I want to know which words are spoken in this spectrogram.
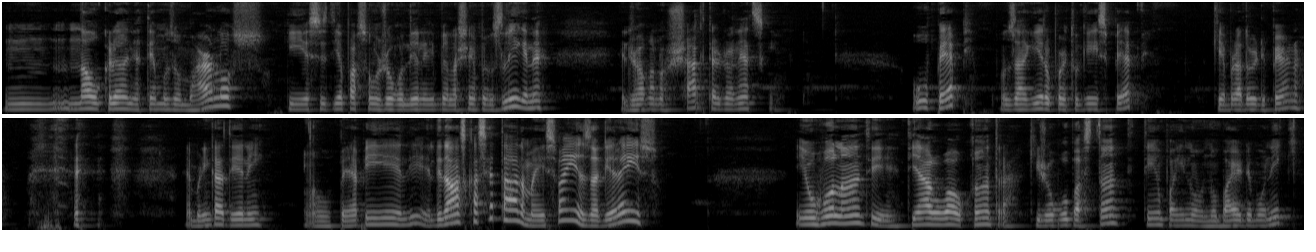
Na Ucrânia temos o Marlos, que esses dias passou um jogo dele aí pela Champions League, né? Ele joga no Shakhtar Donetsk. O Pepe, o zagueiro português Pepe, quebrador de perna. é brincadeira, hein? O Pepe, ele, ele dá umas cacetadas, mas é isso aí, zagueiro é isso. E o volante Thiago Alcântara, que jogou bastante tempo aí no, no Bayern de Munique,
